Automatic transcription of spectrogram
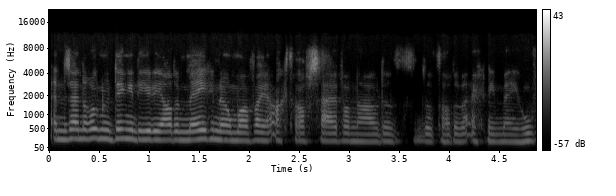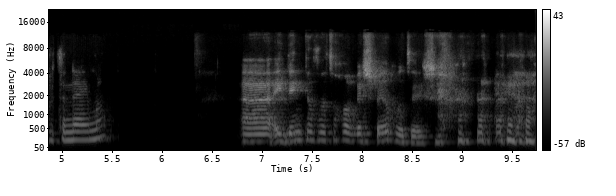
En zijn er ook nog dingen die jullie hadden meegenomen waarvan je achteraf zei van nou, dat, dat hadden we echt niet mee hoeven te nemen? Uh, ik denk dat het toch wel weer speelgoed is. ja.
